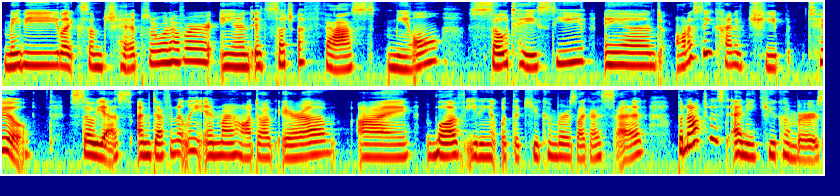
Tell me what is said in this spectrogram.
maybe like some chips or whatever, and it's such a fast meal, so tasty, and honestly kind of cheap too. So, yes, I'm definitely in my hot dog era. I love eating it with the cucumbers, like I said, but not just any cucumbers.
